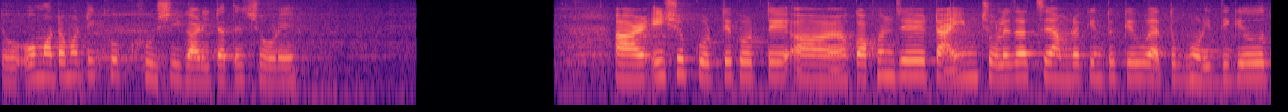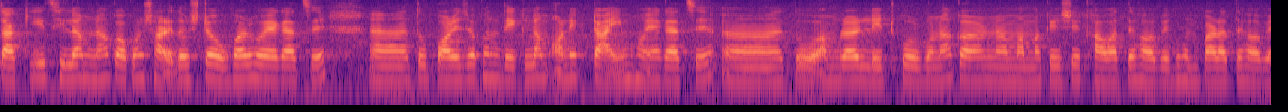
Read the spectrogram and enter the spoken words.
তো ও মোটামুটি খুব খুশি গাড়িটাতে চড়ে। আর এইসব করতে করতে কখন যে টাইম চলে যাচ্ছে আমরা কিন্তু কেউ এত ঘড়ির দিকেও তাকিয়েছিলাম না। কখন সাড়ে দশটা ওভার হয়ে গেছে। তো পরে যখন দেখলাম অনেক টাইম হয়ে গেছে তো আমরা লেট করব না। কারণ আহ, মাম্মাকে এসে খাওয়াতে হবে ঘুম পাড়াতে হবে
